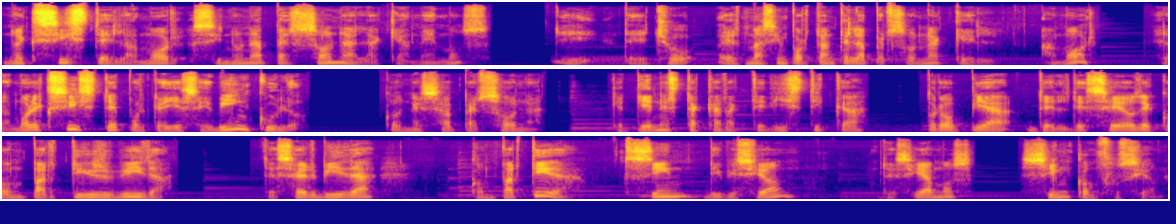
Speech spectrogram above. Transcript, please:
no existe el amor sin una persona a la que amemos, y de hecho es más importante la persona que el amor. El amor existe porque hay ese vínculo con esa persona que tiene esta característica propia del deseo de compartir vida, de ser vida compartida, sin división, decíamos, sin confusión.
